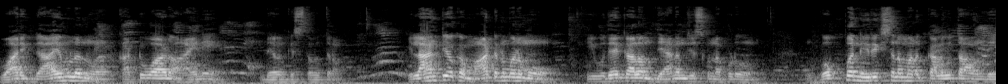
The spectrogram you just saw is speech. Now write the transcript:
వారి గాయములను కట్టువాడు ఆయనే. దేవునికి స్తోత్రం. ఇలాంటి ఒక మాటను మనము ఈ ఉదయకాలం ధ్యానం చేసుకున్నప్పుడు గొప్ప నిరీక్షణ మనకు కలుగుతూ ఉంది.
